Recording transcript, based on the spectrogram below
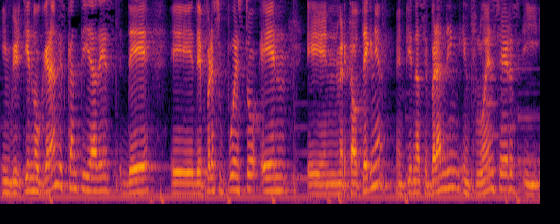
invirtiendo grandes cantidades de, eh, presupuesto en, en, mercadotecnia, entiéndase branding, influencers y,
